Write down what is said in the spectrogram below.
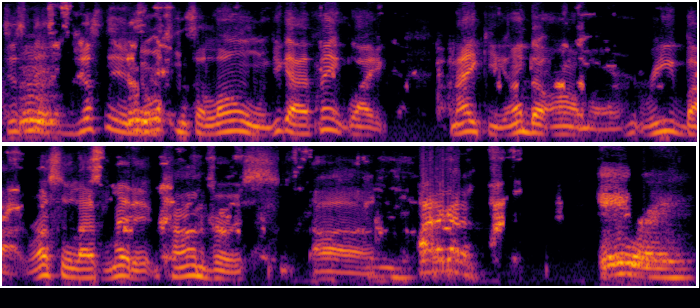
Just the, just the endorsements alone, you got to think like Nike, Under Armour, Reebok, Russell Athletic, Converse, uh, I got to Gatorade.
